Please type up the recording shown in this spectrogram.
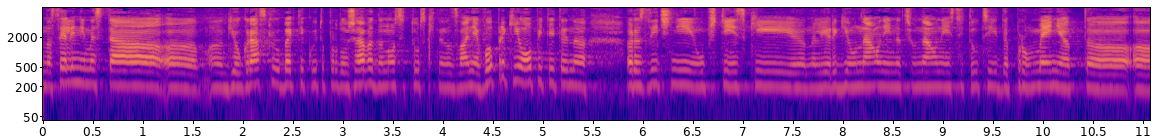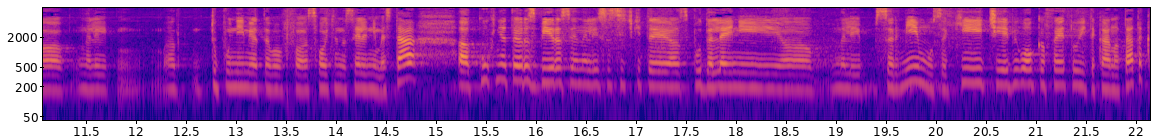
населени места, а, а, географски обекти, които продължават да носят турските названия, въпреки опитите на различни общински, нали, регионални и национални институции да променят а, нали, топонимията в своите населени места. кухнята, разбира се, нали, с всичките споделени нали, сърми, мусаки, че е било кафето и така нататък.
